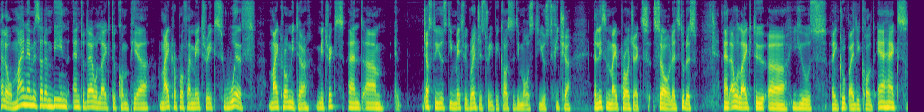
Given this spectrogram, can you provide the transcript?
Hello, my name is Adam Bien, and today I would like to compare microprofile metrics with micrometer metrics, and um, just to use the metric registry because it's the most used feature, at least in my projects. So let's do this. And I would like to uh, use a group ID called AirHacks,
